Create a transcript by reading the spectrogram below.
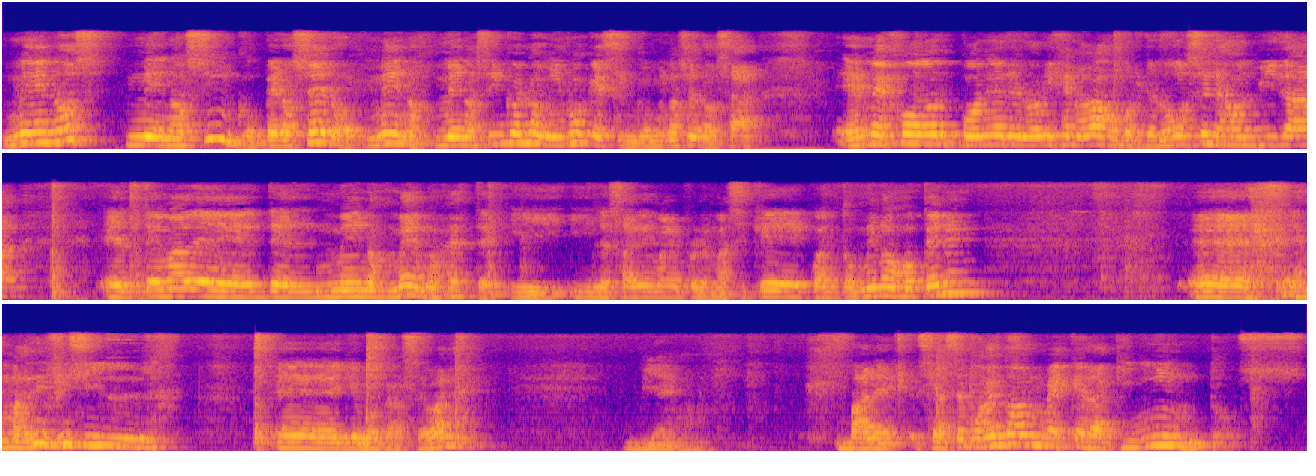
menos menos 5, pero 0 menos menos 5 es lo mismo que 5 menos 0. O sea, es mejor poner el origen abajo porque luego se les olvida el tema de, del menos menos este y, y les sale mal el problema. Así que cuanto menos operen, eh, es más difícil eh, equivocarse, ¿vale? Bien. Vale, si hacemos esto me queda 500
